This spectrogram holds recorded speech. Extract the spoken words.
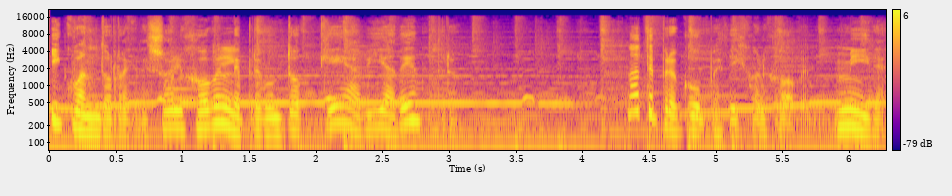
y cuando regresó el joven le preguntó qué había dentro. No te preocupes, dijo el joven. Mira,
